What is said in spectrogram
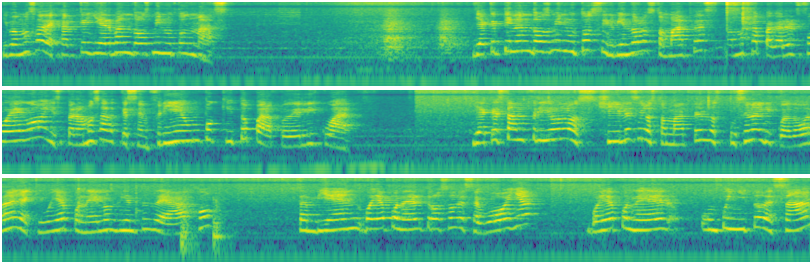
y vamos a dejar que hiervan 2 minutos más. Ya que tienen 2 minutos sirviendo los tomates, vamos a apagar el fuego y esperamos a que se enfríe un poquito para poder licuar. Ya que están fríos los chiles y los tomates, los puse en la licuadora y aquí voy a poner los dientes de ajo. También voy a poner el trozo de cebolla, voy a poner un puñito de sal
